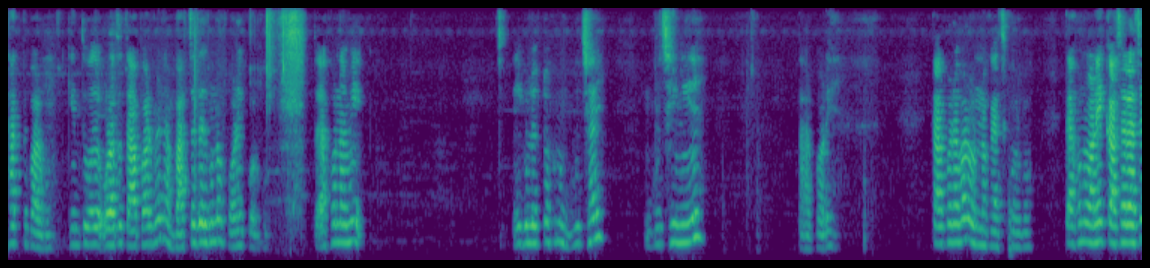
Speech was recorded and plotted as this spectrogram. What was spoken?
থাকতে পারব। কিন্তু ওরা তো তা পারবে না, বাচ্চাদেরগুলো পরে করব। তো এখন আমি এইগুলো একটু এখন গুছাই, গুছিয়ে নিয়ে তারপরে তারপরে আবার অন্য কাজ করব। তো এখন অনেক কাছার আছে।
